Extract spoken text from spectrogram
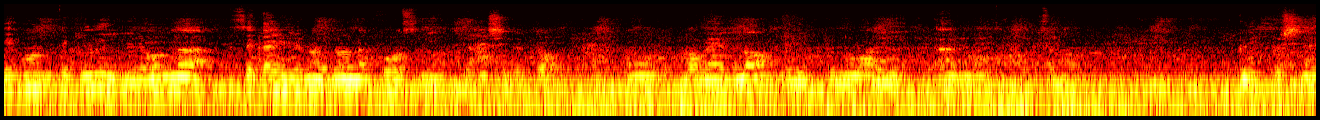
基本的にいろんな世界中のいろんなコースに行って走るとあの路面のグリップの悪いあのそのグリップしない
